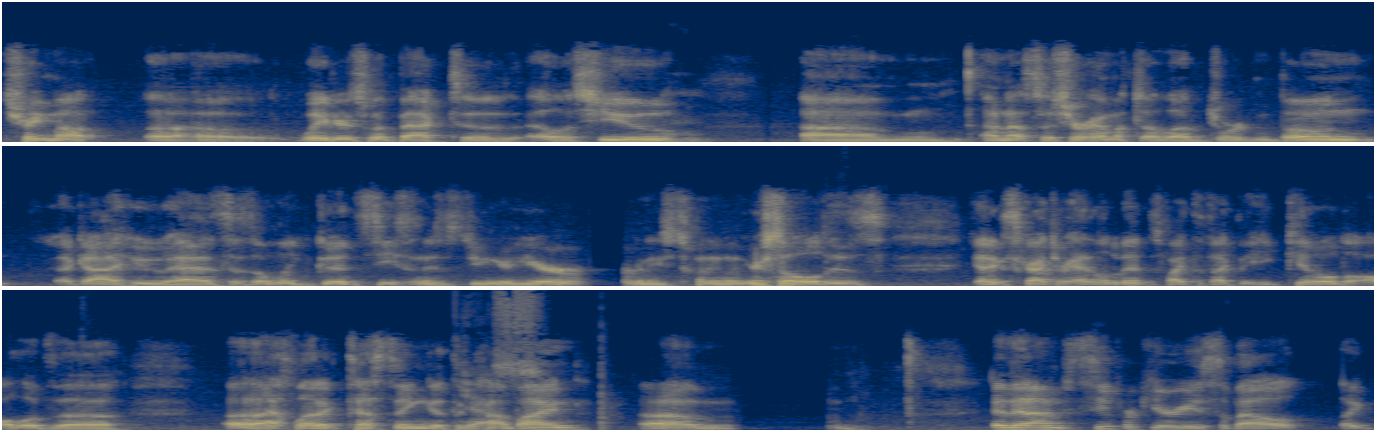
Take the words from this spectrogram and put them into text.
Tremont uh, Waters went back to LSU. Mm-hmm. Um, I'm not so sure how much I love Jordan Bone, a guy who has his only good season his junior year when he's 21 years old, is got to scratch your head a little bit, despite the fact that he killed all of the uh, athletic testing at the yes. combine. Um, and then I'm super curious about like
